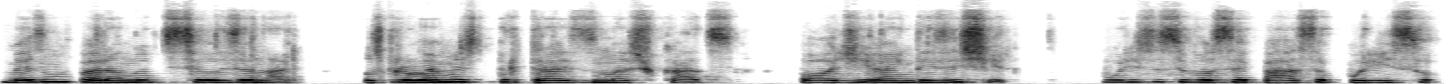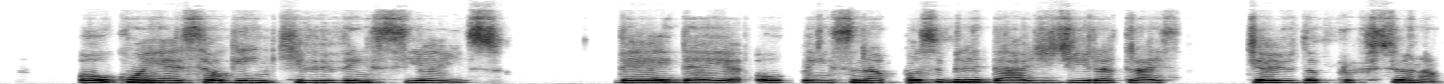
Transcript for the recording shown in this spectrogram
mesmo parando de se lesionar. Os problemas por trás dos machucados pode ainda existir. Por isso, se você passa por isso ou conhece alguém que vivencia isso, dê a ideia ou pense na possibilidade de ir atrás de ajuda profissional.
